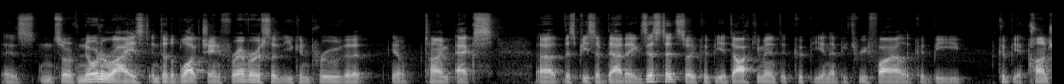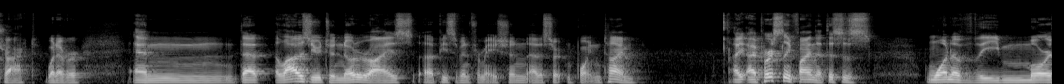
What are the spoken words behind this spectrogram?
is sort of notarized into the blockchain forever, so that you can prove that at you know time X uh, this piece of data existed. So it could be a document, it could be an MP3 file, it could be could be a contract, whatever and that allows you to notarize a piece of information at a certain point in time. I, I personally find that this is one of the more,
